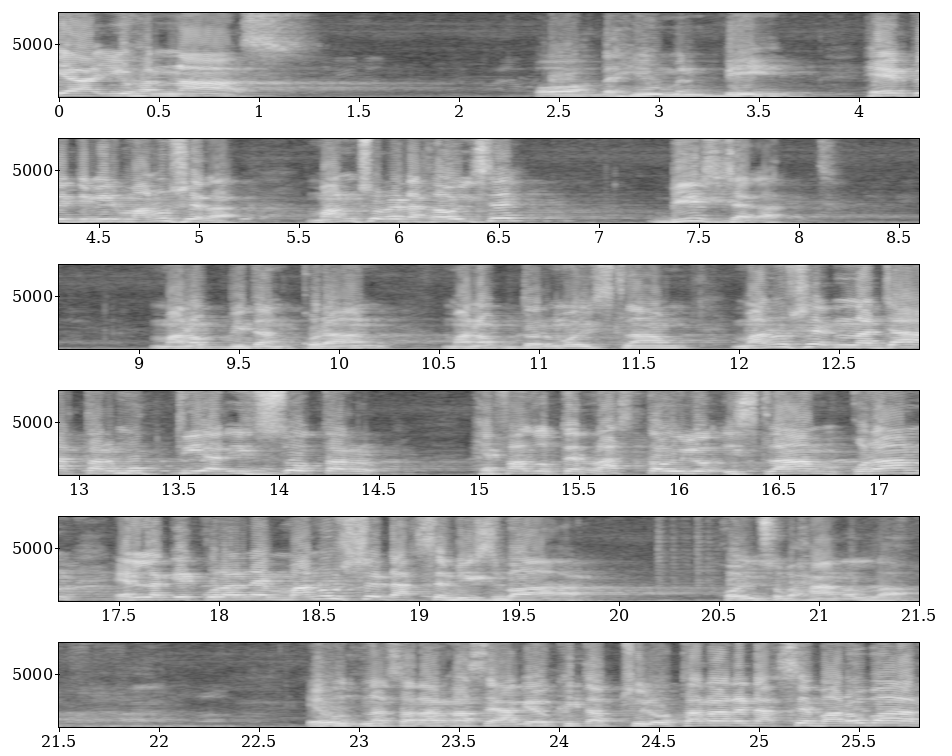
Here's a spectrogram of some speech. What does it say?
ইয়া ইউহান নাস ও দ্য হিউম্যান বিং হে পৃথিবীর মানুষেরা মানুষেরা দেখা হইছে বিশ জায়গাত মানব বিধান কোরআন মানব ধর্ম ইসলাম, মানুষের না যা তার মুক্তি আর ইজ্জত আর হেফাজতের রাস্তা হইল ইসলাম, কোরআন। এর লাগে কোরআনে মানুষে ডাকছে বিশ বার। হইল সুবহান আল্লাহ এহুদ নাসারার কাছে আগেও কিতাব ছিল, তারারে ডাকছে বারো বার।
